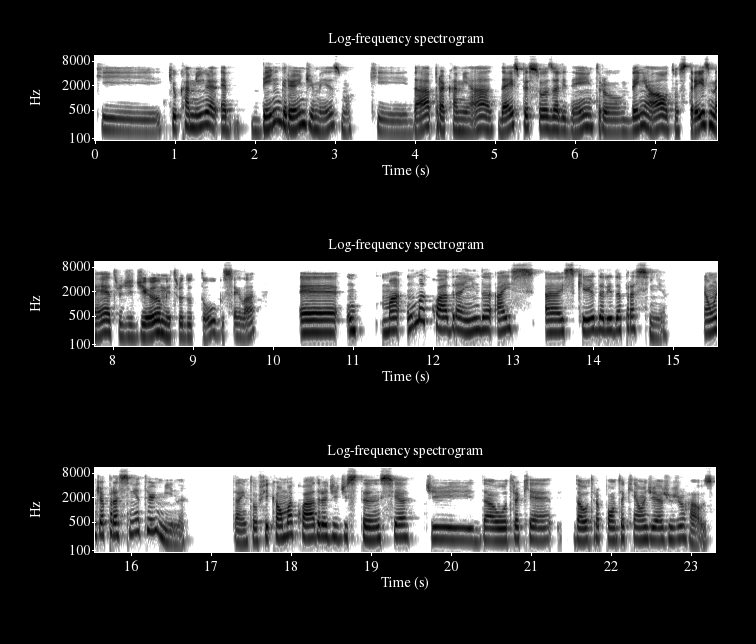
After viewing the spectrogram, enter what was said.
que, que o caminho é, é bem grande mesmo, que dá para caminhar 10 pessoas ali dentro, bem alto, uns 3 metros de diâmetro do tubo, sei lá. É um- uma, uma quadra ainda à, es- à esquerda ali da pracinha. É onde a pracinha termina. Tá, então fica uma quadra de distância de, da outra que é da outra ponta que é onde é a Juju House.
